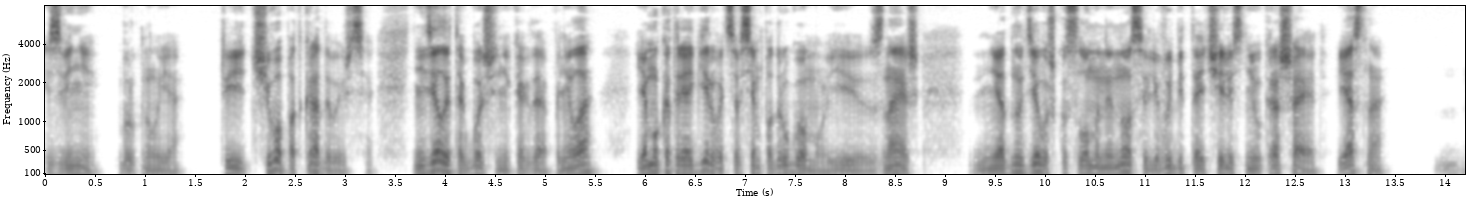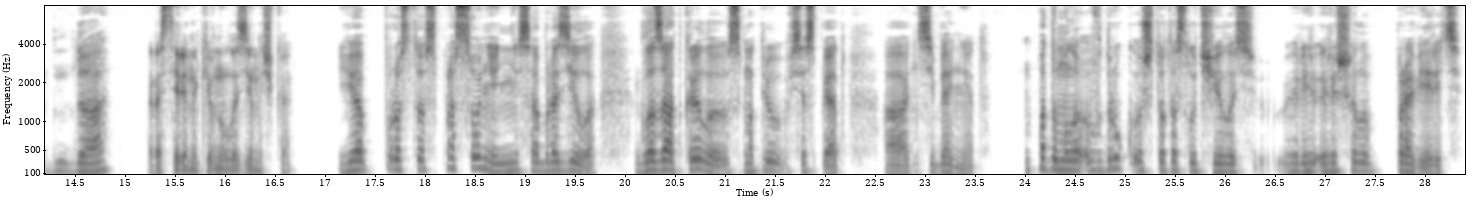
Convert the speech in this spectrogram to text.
«Извини», — буркнул я. «Ты чего подкрадываешься? Не делай так больше никогда, поняла? Я мог отреагировать совсем по-другому, и, знаешь, ни одну девушку сломанный нос или выбитая челюсть не украшает, ясно? «Да», — растерянно кивнула Зиночка. «Я просто с просонья не сообразила. Глаза открыла, смотрю, все спят, а тебя нет. Подумала, вдруг что-то случилось, решила проверить».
